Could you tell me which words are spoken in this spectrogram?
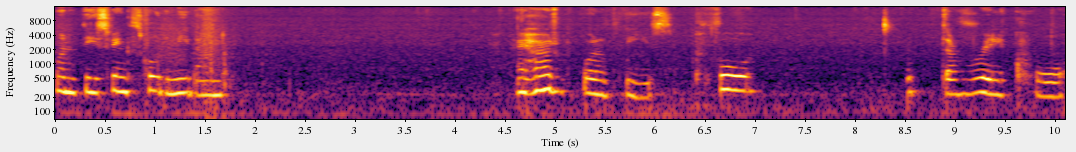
One of these things called a me band. I heard one of these before. They're really cool.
